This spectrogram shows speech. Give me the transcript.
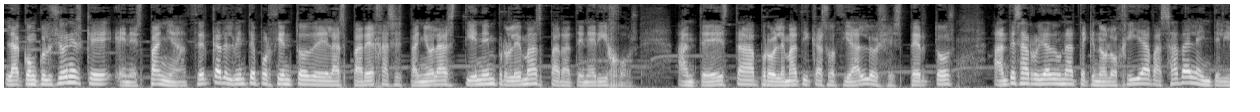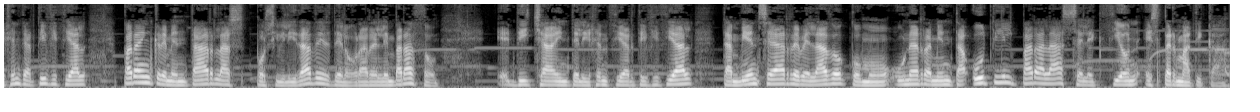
La conclusión es que en España cerca del 20% de las parejas españolas tienen problemas para tener hijos. Ante esta problemática social, los expertos han desarrollado una tecnología basada en la inteligencia artificial para incrementar las posibilidades de lograr el embarazo. Eh, dicha inteligencia artificial también se ha revelado como una herramienta útil para la selección espermática.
